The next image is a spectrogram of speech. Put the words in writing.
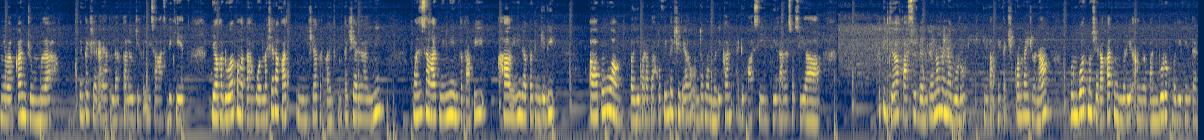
menyebabkan jumlah fintech syariah yang terdaftar di OJK ini sangat sedikit. Yang kedua, pengetahuan masyarakat Indonesia terkait fintech syariah ini masih sangat minim, tetapi hal ini dapat menjadi uh, peluang bagi para pelaku fintech syariah untuk memberikan edukasi di ranah sosial. Ketiga, kasus dan fenomena buruk tentang fintech konvensional membuat masyarakat memberi anggapan buruk bagi fintech.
